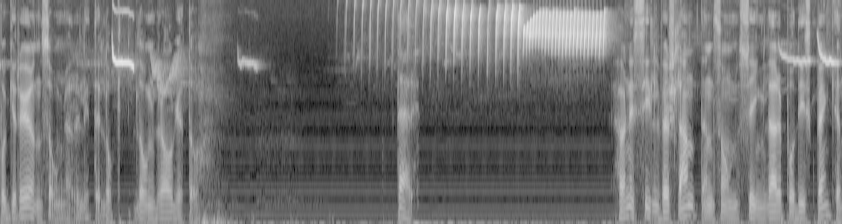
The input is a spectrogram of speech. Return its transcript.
på grön sångare, lite lock, långdraget då. Där. Hör ni silverslanten som singlar på diskbänken?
